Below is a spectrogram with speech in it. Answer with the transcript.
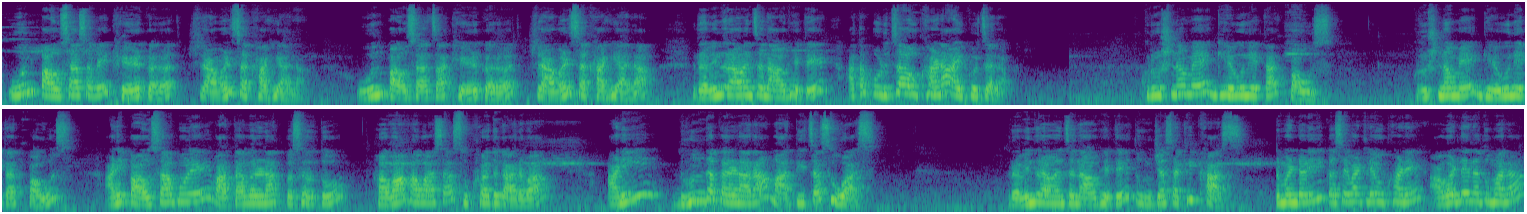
ऊन पावसासवे खेळ करत श्रावण सखाही आला. ऊन पावसाचा खेळ करत श्रावण सखाही आला. रवींद्ररावांचं नाव घेते. आता पुढचा उखाणा ऐकू चला. कृष्णमेघ घेऊन येतात पाऊस. कृष्णमेघ घेऊन येतात पाऊस आणि पावसामुळे वातावरणात पसरतो हवा हवासा सुखद गारवा आणि धुंद करणारा मातीचा सुवास. रवींद्ररावांचं नाव घेते तुमच्यासाठी खास. तर मंडळी कसे वाटले उखाणे? आवडले ना तुम्हाला?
